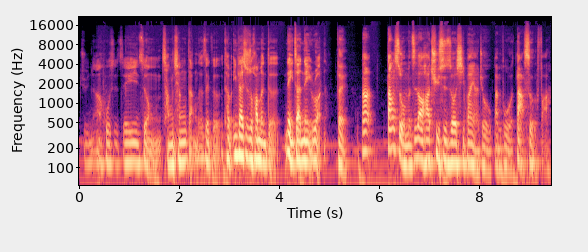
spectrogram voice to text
军啊，或是这一种长枪党的这个，他们应该是说他们的内战内乱。对，那当时我们知道他去世之后，西班牙就颁布了大赦法，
